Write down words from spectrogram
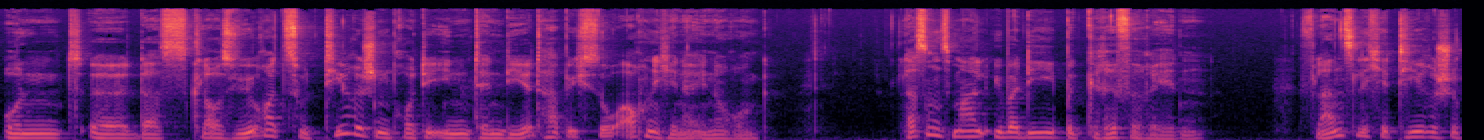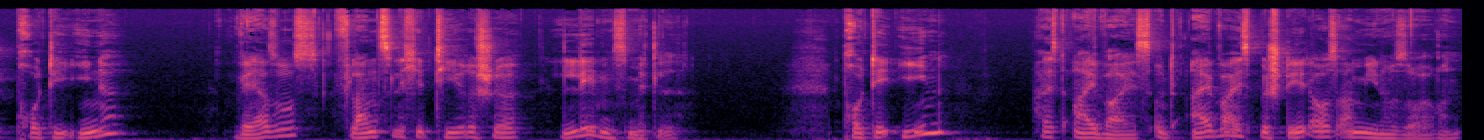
Und äh, dass Klaus Wührer zu tierischen Proteinen tendiert, habe ich so auch nicht in Erinnerung. Lass uns mal über die Begriffe reden. Pflanzliche tierische Proteine versus pflanzliche tierische Lebensmittel. Protein heißt Eiweiß und Eiweiß besteht aus Aminosäuren.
